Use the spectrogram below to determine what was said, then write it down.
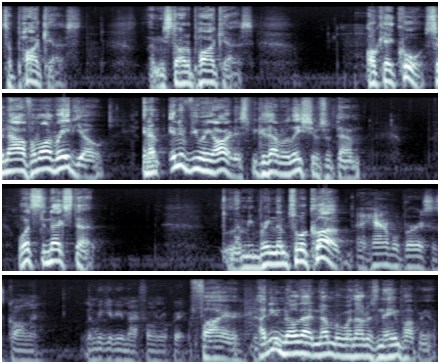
to podcast. Let me start a podcast. Okay, cool. So now if I'm on radio and I'm interviewing artists because I have relationships with them, what's the next step? Let me bring them to a club. Hey, Hannibal Buress is calling. Let me give you my phone real quick. Fire. How do you know that number without his name popping up?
